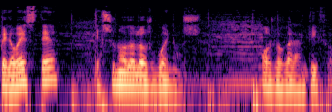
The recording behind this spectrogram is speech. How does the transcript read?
pero este es uno de los buenos, os lo garantizo.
